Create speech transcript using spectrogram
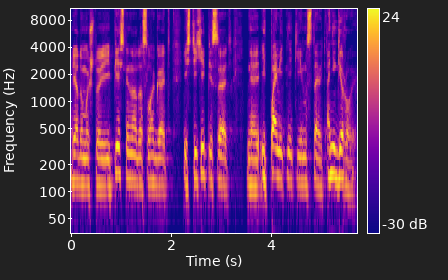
Я думаю, что и песни надо слагать, и стихи писать, э, и памятники им ставить. Они герои.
